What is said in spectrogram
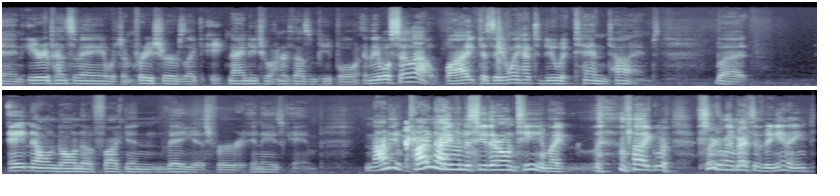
in Erie, Pennsylvania, which I'm pretty sure is like eight, 90 to 100,000 people, and they will sell out. Why? Because they only have to do it 10 times. But ain't no one going to fucking Vegas for an A's game. Not even, probably not even to see their own team. Like, like circling back to the beginning,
